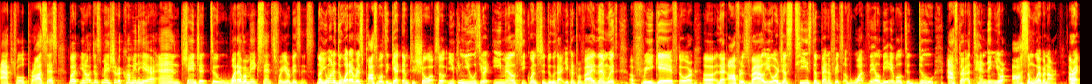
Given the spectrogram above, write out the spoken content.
actual process, but you know, just make sure to come in here and change it to whatever makes sense for your business. Now, you want to do whatever is possible to get them to show up. So you can use your email sequence to do that. You can provide them with a free gift or uh, that offers value or just tease the benefits of what they'll be able to do after attending your awesome webinar. All right,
